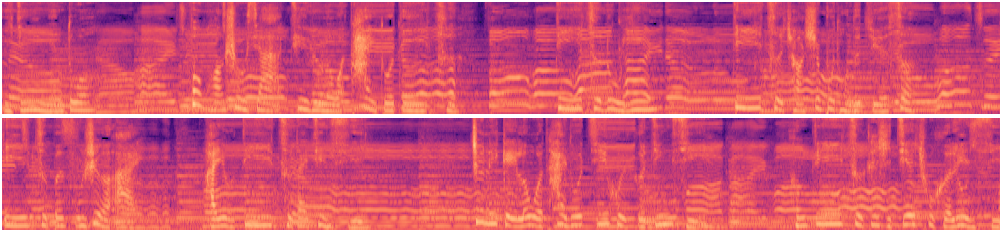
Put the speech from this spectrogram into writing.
已经一年多，凤凰树下记录了我太多第一次：第一次录音，第一次尝试不同的角色，第一次奔赴热爱，还有第一次带见习。这里给了我太多机会和惊喜，从第一次开始接触和练习，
